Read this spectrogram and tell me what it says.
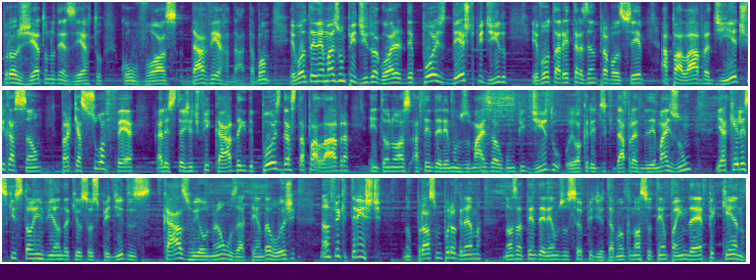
Projeto no Deserto, com voz da verdade, tá bom? Eu vou atender mais um pedido agora. Depois deste pedido, eu voltarei trazendo para você a palavra de edificação para que a sua fé ela esteja edificada e depois desta palavra, então nós atenderemos mais algum pedido. Eu acredito que dá para atender mais um. E aqueles que estão enviando aqui os seus pedidos, caso eu não os atenda hoje, não fique triste. No próximo programa nós atenderemos o seu pedido, tá bom? Que o nosso tempo ainda é pequeno,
